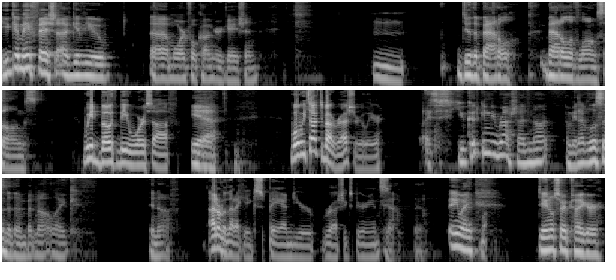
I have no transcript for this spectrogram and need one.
You give me Phish, I'll give you a mournful congregation. Hmm. Do the battle battle of long songs. We'd both be worse off. Yeah. Well, we talked about Rush earlier. I just- you could give me Rush. I've not I mean I've listened to them, but not like enough. I don't know that I could expand your Rush experience. Yeah. Yeah. Anyway, Daniel Striped Tiger,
